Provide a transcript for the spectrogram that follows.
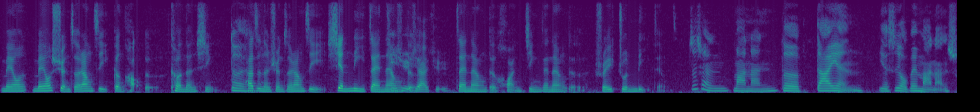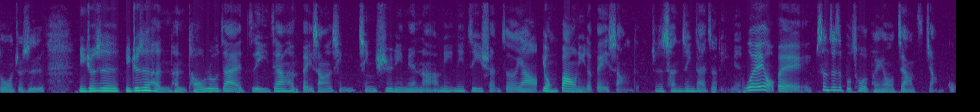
没有没有选择让自己更好的可能性。对他只能选择让自己陷溺在那样的下去，在那样的环境，在那样的水准里，这样子。之前马南的 Diane。也是有被马南说，就是你就是你就是很很投入在自己这样很悲伤的情情绪里面啊，你你自己选择要拥抱你的悲伤的，就是沉浸在这里面。我也有被甚至是不错的朋友这样子讲过，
